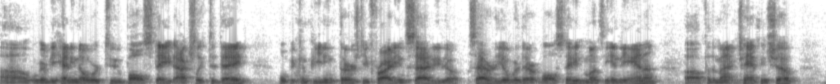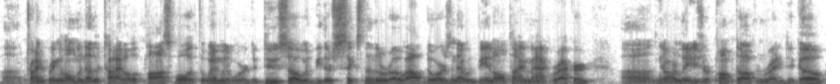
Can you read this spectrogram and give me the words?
Uh, we're going to be heading over to Ball State actually today. We'll be competing Thursday, Friday, and Saturday, Saturday over there at Ball State in Muncie, Indiana uh, for the MAC championship uh, trying to bring home another title if possible. If the women were to do so, would be their sixth in a row outdoors, and that would be an all-time MAC record. Uh, you know, our ladies are pumped up and ready to go.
